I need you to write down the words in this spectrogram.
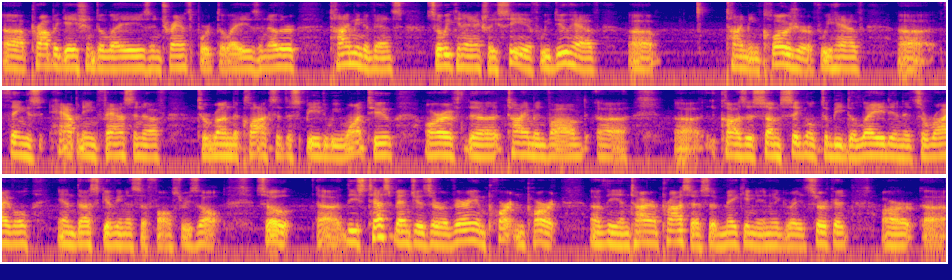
uh, propagation delays and transport delays and other timing events so we can actually see if we do have uh, timing closure, if we have uh, things happening fast enough to run the clocks at the speed we want to, or if the time involved uh, causes some signal to be delayed in its arrival and thus giving us a false result. So these test benches are a very important part of the entire process of making an integrated circuit or uh,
